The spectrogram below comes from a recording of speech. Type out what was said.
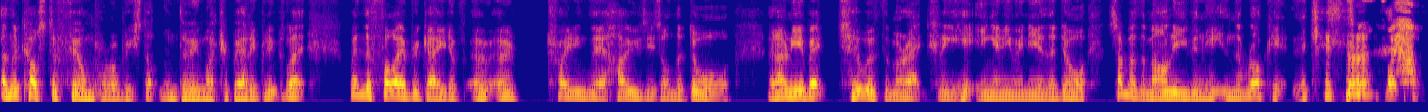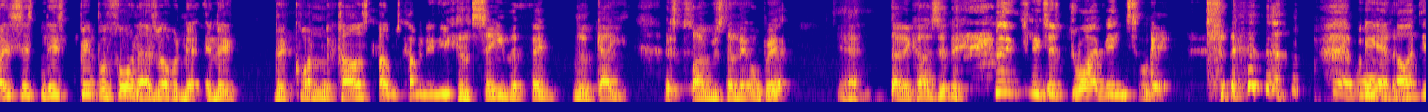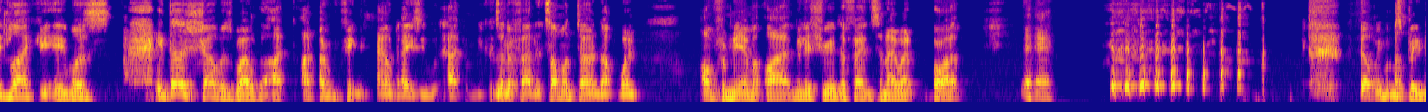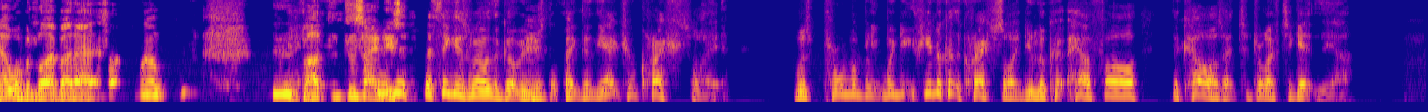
and the cost of film probably stopped them doing much about it. But it was like when the fire brigade are training their hoses on the door, and only about two of them are actually hitting anywhere near the door. Some of them aren't even hitting the rocket. They're just No. like, oh, it's just this bit before that as well. When the, in the the when the cars comes coming in, you can see the thing, the gate has closed a little bit, yeah, so they can't so they literally just drive into it. yeah, But yeah, no, I did like it. It was, it does show as well that I, I don't think nowadays it would happen because of the fact that someone turned up and went, I'm from the MI Ministry of Defence, and they went, all right, yeah. felt we must be. No one would lie about that. Like, well, but the saying is, the, the thing as well that got me was the fact that the actual crash site was probably when you, if you look at the crash site, you look at how far the cars had to drive to get there.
